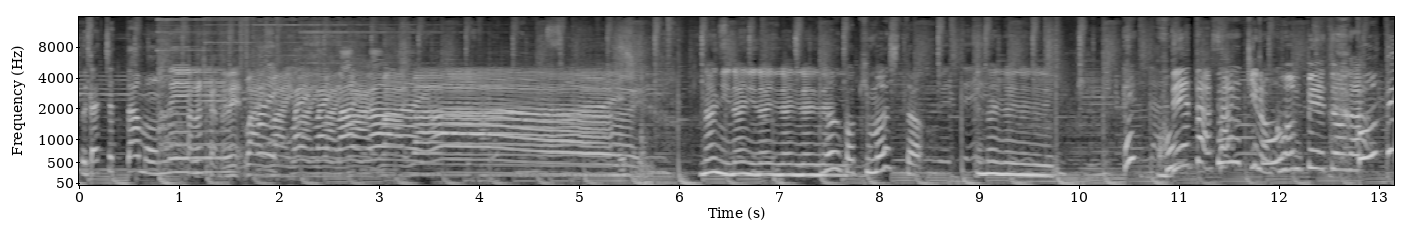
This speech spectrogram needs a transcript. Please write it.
歌っちゃったもんね。楽しかったね。わい。わいわいわいわいわいわいわい何何何何何何？なんか来ました。え何何何何？え、出た。さっきのコンペイだ。コンペ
